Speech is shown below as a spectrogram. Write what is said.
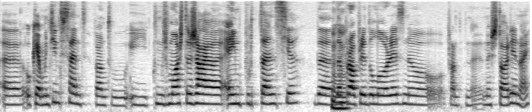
Uh, o que é muito interessante. Pronto, e que nos mostra já a importância da, uhum. da própria Dolores no, pronto, na, na história, não é?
